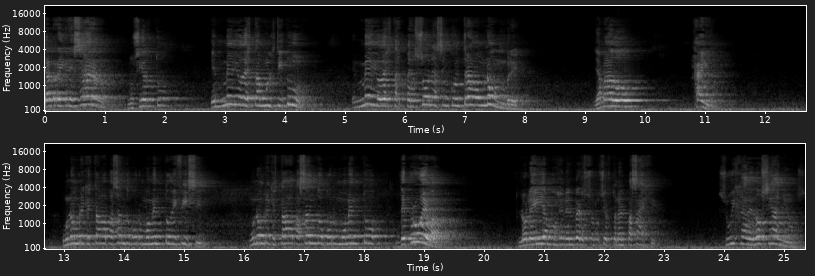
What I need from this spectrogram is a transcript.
Al regresar, ¿no es cierto? En medio de esta multitud, en medio de estas personas se encontraba un hombre llamado Jairo. Un hombre que estaba pasando por un momento difícil. Un hombre que estaba pasando por un momento de prueba. Lo leíamos en el verso, ¿no es cierto?, en el pasaje. Su hija de 12 años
